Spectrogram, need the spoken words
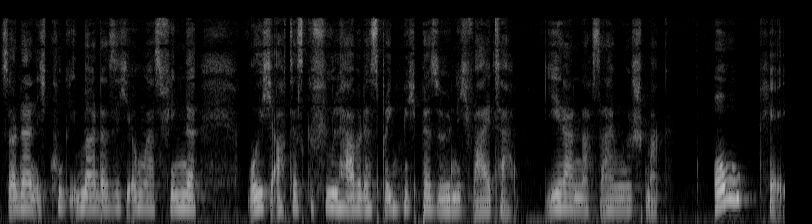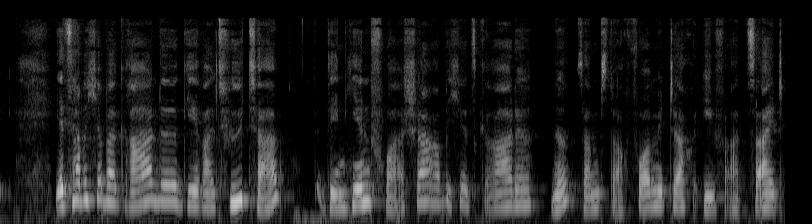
sondern ich gucke immer, dass ich irgendwas finde, wo ich auch das Gefühl habe, das bringt mich persönlich weiter. Jeder nach seinem Geschmack. Okay. Jetzt habe ich aber gerade Gerald Hüther, den Hirnforscher, habe ich jetzt gerade, ne, Samstagvormittag, Eva Zeit,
